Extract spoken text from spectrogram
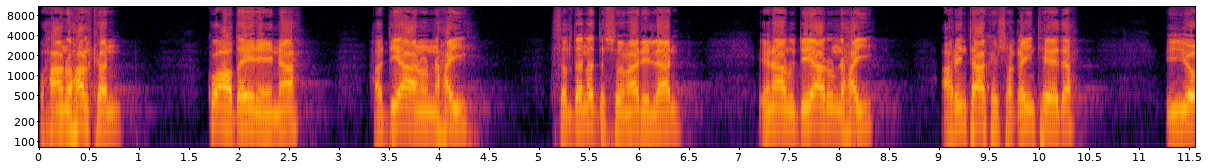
waxaanu halkan ku caddaynaynaa haddii aanu nahay saldanadda somalilan inaannu diyaar u nahay arrintaa ka shaqaynteeda iyo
